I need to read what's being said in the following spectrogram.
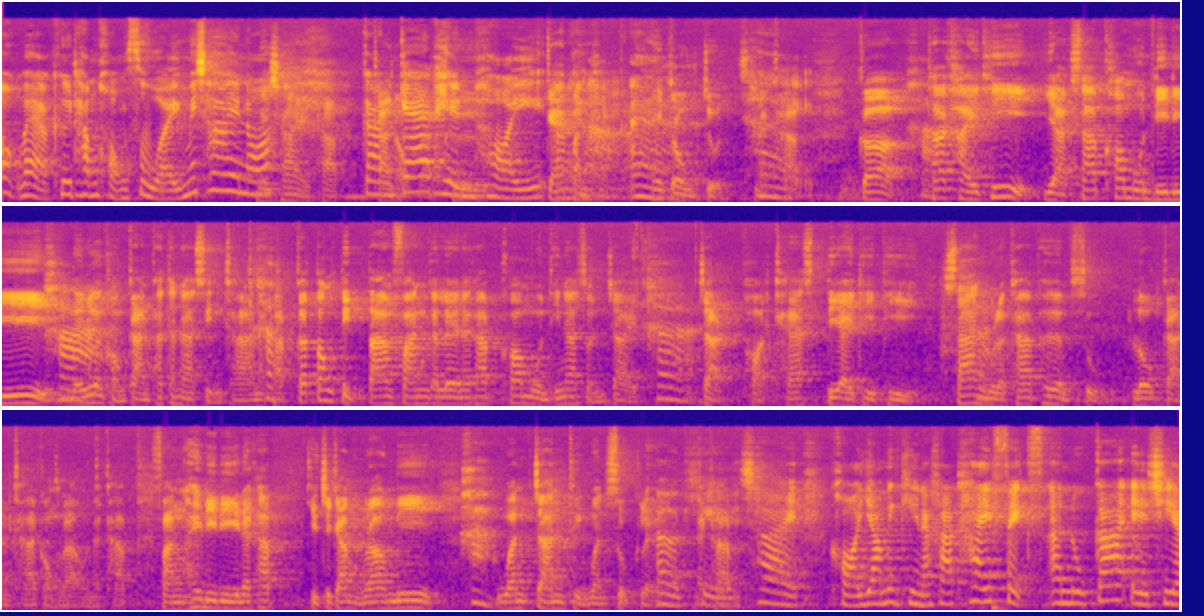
ออกแบบคือทำของสวยไม่ใช่เนาะไม่ใช่ครับ การออแก้แบบเพนคือ point แก้ปัญหาอ่าให้ตรงจุดใช่นะครับ ก็ค่ะถ้าใครที่อยากทราบข้อมูลดีค่ะๆในเรื่องของการพัฒนาสินค้านะครับ ก็ต้องติดตามฟังกันเลยนะครับ ข้อมูลที่น่าสนใจค่ะจากพอดแคสต์ DITP สร้างค่ะมูลค่าเพิ่มสู่โลกการค้าของเรานะครับ ฟังให้ดีๆนะครับ กิจกรรมของเรามีค่ะวันจันทร์ถึงวันศุกร์เลยโอเคนะครับใช่ ขอย้ำอีกทีนะคะ Thai Fex a n u g a Asia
